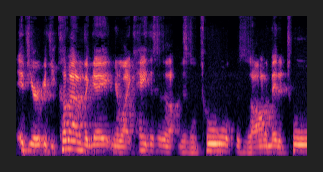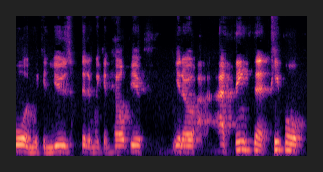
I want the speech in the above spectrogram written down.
if you're if you come out of the gate and you're like, hey, this is a this is a tool, this is an automated tool, and we can use it and we can help you. You know, I, I think that people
